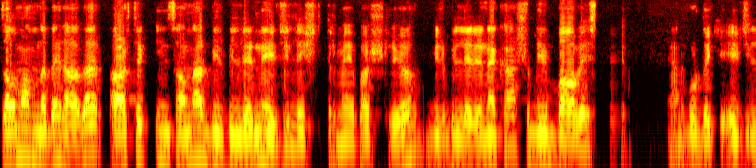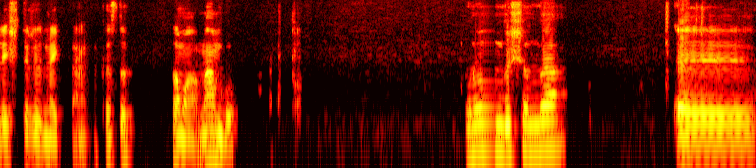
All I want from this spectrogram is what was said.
zamanla beraber artık insanlar birbirlerini evcilleştirmeye başlıyor. Birbirlerine karşı bir bağ besliyor. Yani buradaki evcilleştirilmekten kasıt tamamen bu. Bunun dışında ee,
